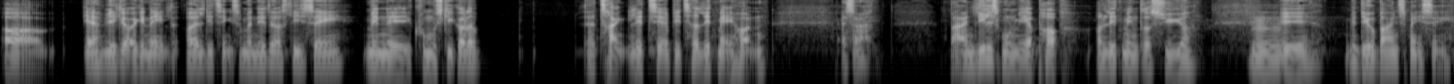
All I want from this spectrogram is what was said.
og ja, virkelig originalt, og alle de ting, som Annette også lige sagde, men øh, kunne måske godt have, have trængt lidt til at blive taget lidt mere i hånden. Altså, bare en lille smule mere pop, og lidt mindre syre, Mm. øh, men det er jo bare en smagsag.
